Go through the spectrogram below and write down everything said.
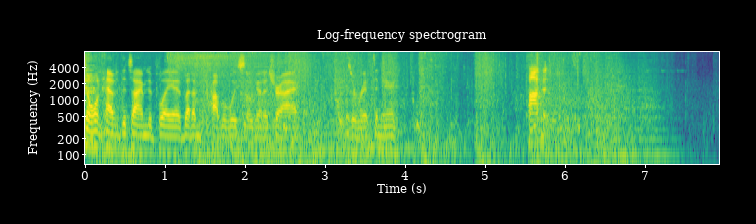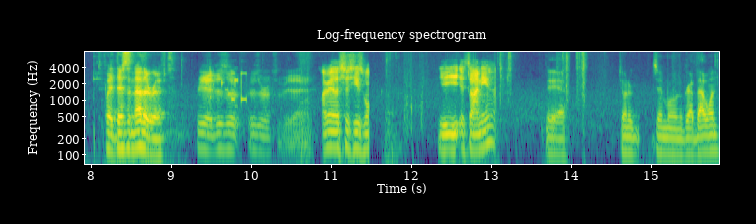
don't have the time to play it, but I'm probably still gonna try. There's a rift in here. Pop it. Wait, there's another rift. Yeah, there's a there's a rift Yeah. I mean, let's just use one. You, you- it's on you. Yeah. Do you want to? Does anyone want to grab that one?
